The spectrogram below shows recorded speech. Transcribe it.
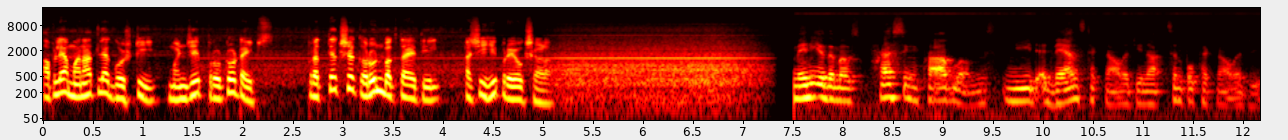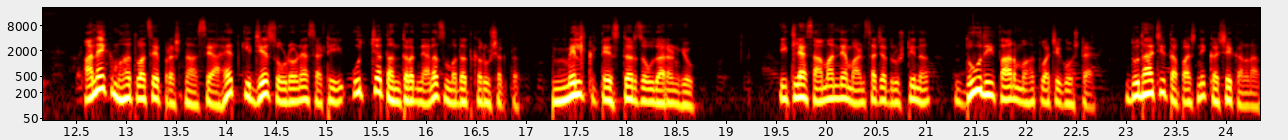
आपल्या मनातल्या गोष्टी म्हणजे प्रोटोटाईप्स प्रत्यक्ष करून बघता येतील अशी ही प्रयोगशाळा. अनेक महत्त्वाचे प्रश्न असे आहेत की जे सोडवण्यासाठी उच्च तंत्रज्ञानच मदत करू शकतं. मिल्क टेस्टरचं उदाहरण घेऊ. इथल्या सामान्य माणसाच्या दृष्टीनं दूध ही फार महत्वाची गोष्ट आहे. दुधाची तपासणी कशी करणार?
